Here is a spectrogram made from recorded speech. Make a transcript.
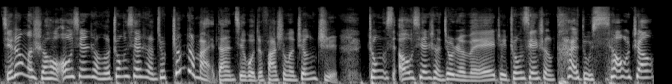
结账的时候，欧先生和钟先生就争着买单，结果就发生了争执。钟欧先生就认为这钟先生态度嚣张，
